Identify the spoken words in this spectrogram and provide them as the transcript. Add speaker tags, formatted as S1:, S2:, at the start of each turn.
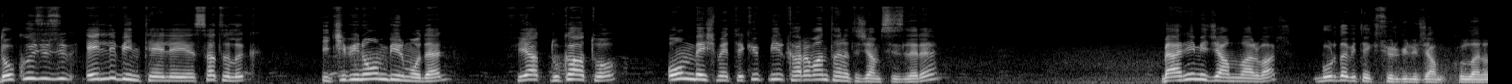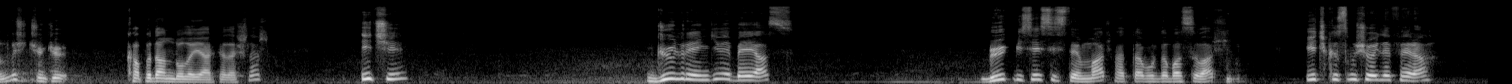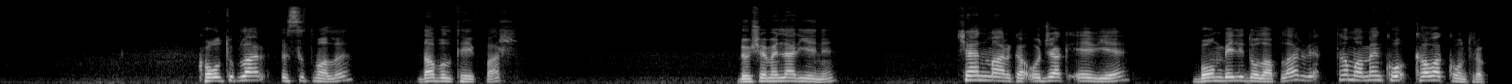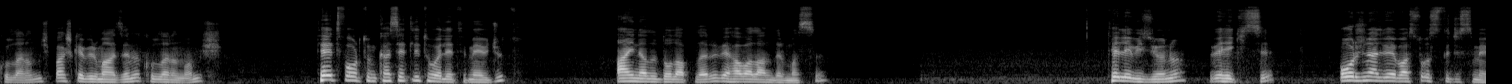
S1: 950 bin TL'ye satılık 2011 model Fiat Ducato 15 metreküp bir karavan tanıtacağım sizlere. Berhimi camlar var. Burada bir tek sürgülü cam kullanılmış. Çünkü kapıdan dolayı arkadaşlar. İçi gül rengi ve beyaz. Büyük bir ses sistemi var. Hatta burada bası var. İç kısmı şöyle ferah. Koltuklar ısıtmalı. Double tape var. Döşemeler yeni. Ken marka ocak evye. Bombeli dolaplar ve tamamen ko- kavak kontra kullanılmış. Başka bir malzeme kullanılmamış. Tedford'un kasetli tuvaleti mevcut. Aynalı dolapları ve havalandırması. Televizyonu ve hekisi. Orijinal Webasto ısıtıcısı mevcut.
